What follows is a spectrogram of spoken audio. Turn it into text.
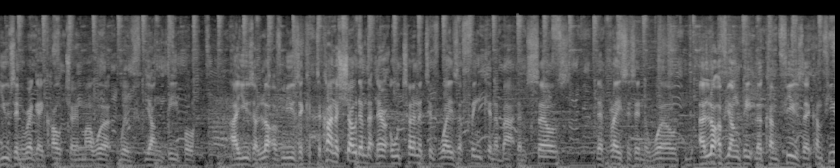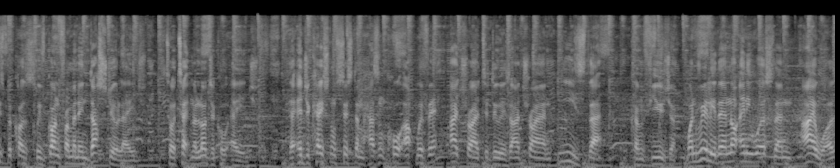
using reggae culture in my work with young people. I use a lot of music to kind of show them that there are alternative ways of thinking about themselves, their places in the world. A lot of young people are confused. They're confused because we've gone from an industrial age to a technological age. The educational system hasn't caught up with it. I try to do is I try and ease that confusion. When really they're not any worse than I was.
